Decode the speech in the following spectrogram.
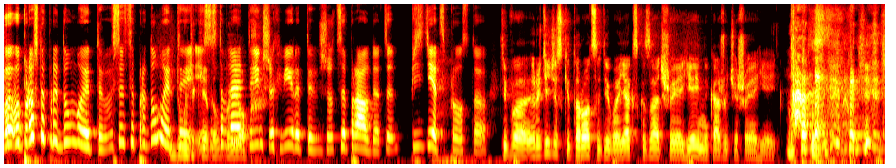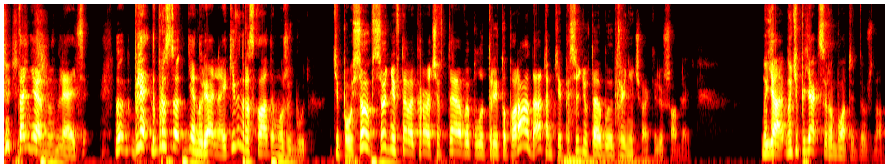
Ви, ви просто придумуєте, ви все це придумуєте Думаєте, і, заставляєте інших вірити, що це правда. Це піздець просто. Типа, таро це, типа, як сказати, що я гей, не кажучи, що я гей. Та ні, ну, блядь. Ну, блядь, ну просто, ні, ну реально, які він розклади можуть бути? Типу, усьо- сьогодні в тебе, коротше, в тебе випало три топора, да, там, типу, сьогодні в тебе буде тройнічок, или що, блядь? Ну, я, ну, типу, як це працювати должно?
